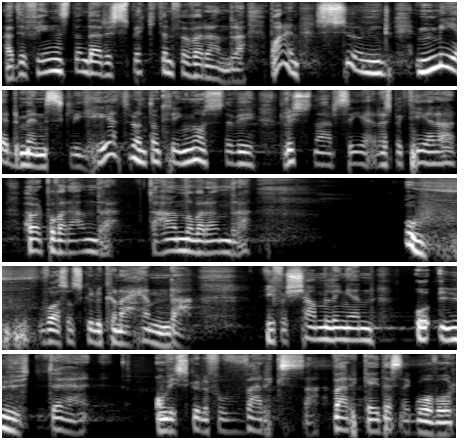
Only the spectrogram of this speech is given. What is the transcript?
Att det finns den där respekten för varandra. Bara en sund medmänsklighet runt omkring oss där vi lyssnar, ser, respekterar, hör på varandra, tar hand om varandra. Uh, vad som skulle kunna hända i församlingen och ute om vi skulle få verksa, verka i dessa gåvor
